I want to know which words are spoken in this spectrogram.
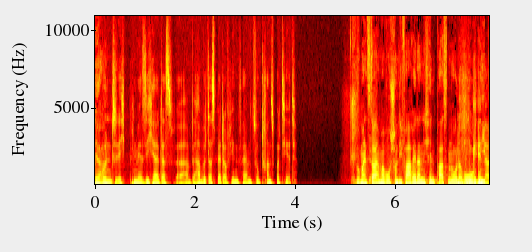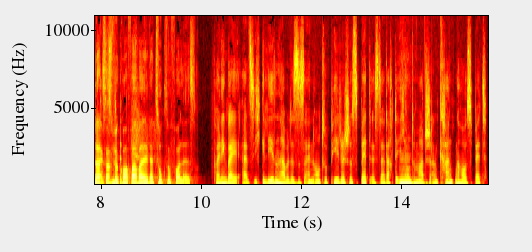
Ja. und ich bin mir sicher, dass äh, da wird das Bett auf jeden Fall im Zug transportiert. Du meinst da immer, wo schon die Fahrräder nicht hinpassen oder wo Genau, nie Platz ist für Koffer, weil der Zug so voll ist? Vor allen Dingen, bei, als ich gelesen habe, dass es ein orthopädisches Bett ist, da dachte Mhm. ich automatisch an Krankenhausbett.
